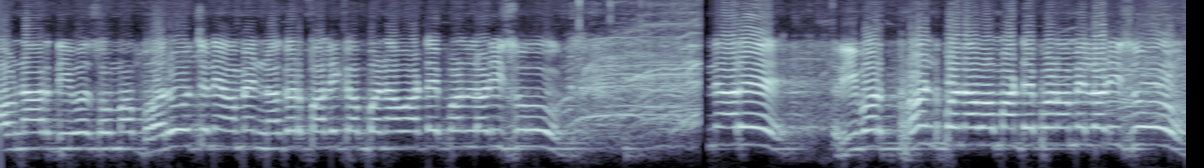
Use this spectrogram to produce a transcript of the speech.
આવનાર દિવસોમાં ભરૂચને અમે નગરપાલિકા બનાવવા માટે પણ લડીશું. કિનારે રિવર ફ્રન્ટ બનાવવા માટે પણ અમે લડીશું.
